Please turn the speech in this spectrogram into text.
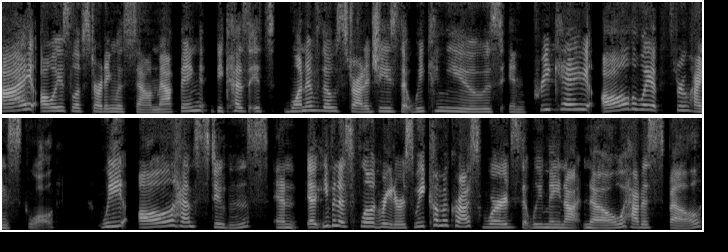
I always love starting with sound mapping because it's one of those strategies that we can use in pre K all the way up through high school. We all have students, and uh, even as fluent readers, we come across words that we may not know how to spell.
